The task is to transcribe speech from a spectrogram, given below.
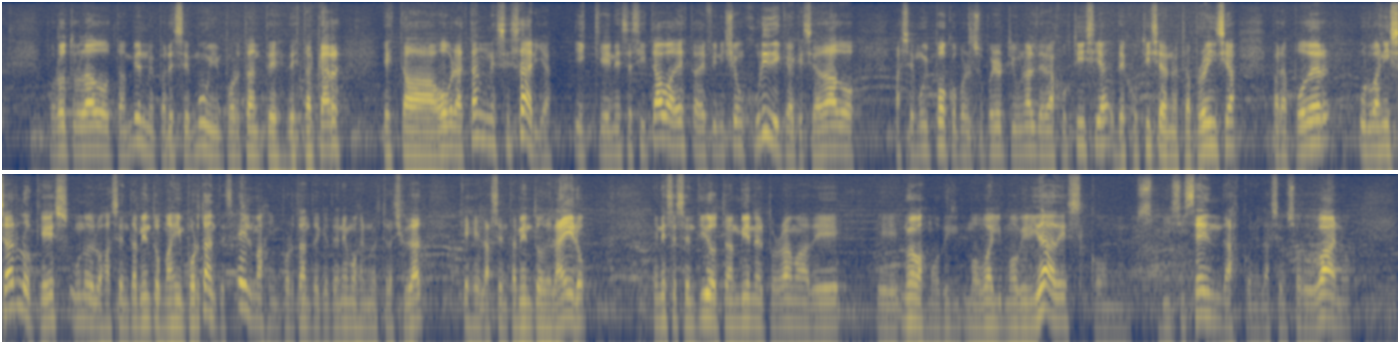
Por otro lado, también me parece muy importante destacar esta obra tan necesaria y que necesitaba de esta definición jurídica que se ha dado hace muy poco por el Superior Tribunal de la Justicia de, Justicia de nuestra provincia para poder urbanizar lo que es uno de los asentamientos más importantes, el más importante que tenemos en nuestra ciudad, que es el asentamiento del Aero. En ese sentido también el programa de eh, nuevas movilidades, con bicisendas, con el ascensor urbano,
